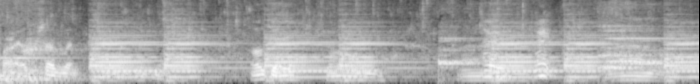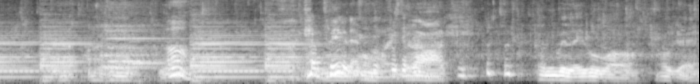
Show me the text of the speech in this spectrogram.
Five oh seven. Oh my goodness. Okay, so. uh, Hey, Believe it. Oh my gosh. Unbelievable. Okay.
